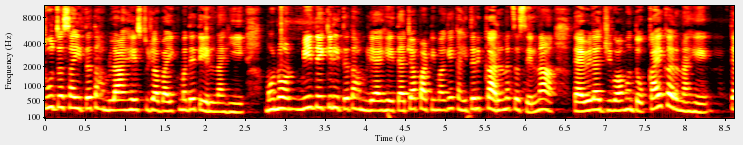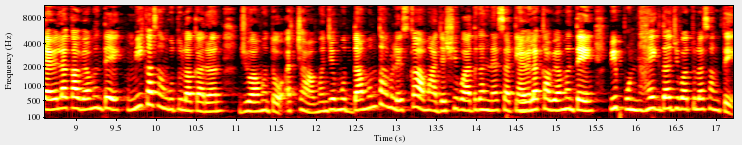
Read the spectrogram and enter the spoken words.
तू जसा इथं थांबला आहेस तुझ्या बाईकमध्ये तेल नाही. म्हणून मी देखील इथे थांबले आहे. त्याच्या पाठीमागे काहीतरी कारणच असेल ना? त्यावेळेला जीवा म्हणतो काय कारण आहे? त्यावेळेला काव्या म्हणते मी का सांगू तुला कारण? जीवा म्हणतो अच्छा म्हणजे मुद्दामून थांबलेस का माझ्याशी वाद घालण्यासाठी? त्यावेळेला काव्या म्हणते मी पुन्हा एकदा जीवा तुला सांगते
